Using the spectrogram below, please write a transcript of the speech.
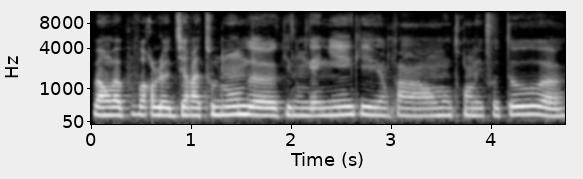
bah, on va pouvoir le dire à tout le monde qu'ils ont gagné, qui, enfin, en montrant les photos.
